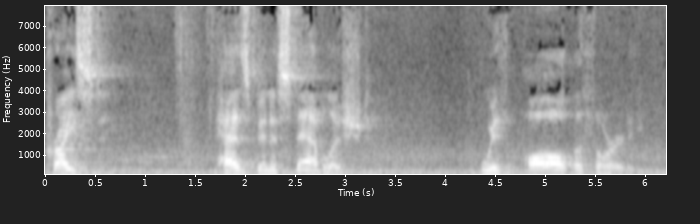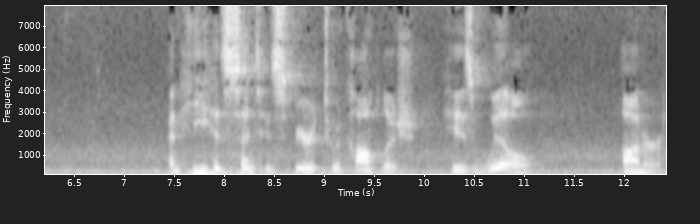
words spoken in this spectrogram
Christ has been established with all authority. And he has sent his Spirit to accomplish his will on earth.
